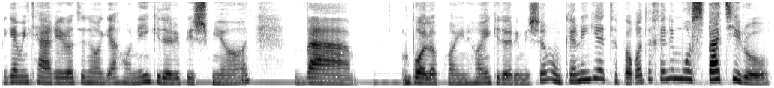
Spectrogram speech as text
میگم این تغییرات ناگهانی که داره پیش میاد و بالا پایین هایی که داره میشه ممکنه یه اتفاقات خیلی مثبتی رو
